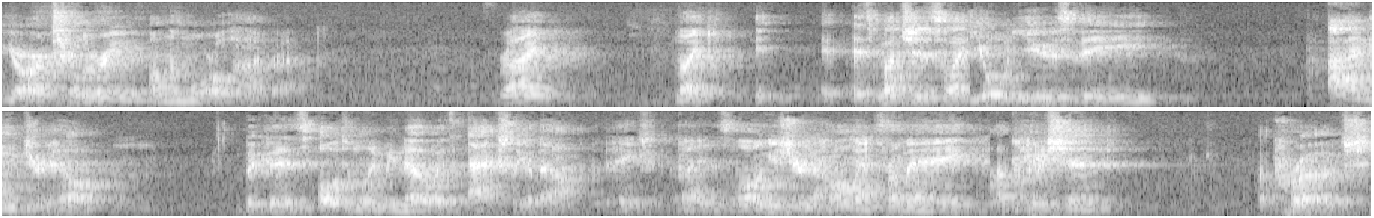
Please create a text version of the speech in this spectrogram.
your artillery on the moral high ground. Right? Like, it, it- as much as like you'll use the I need your help because ultimately we know it's actually about the patient, right? As long as you're calling from a, a patient approach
